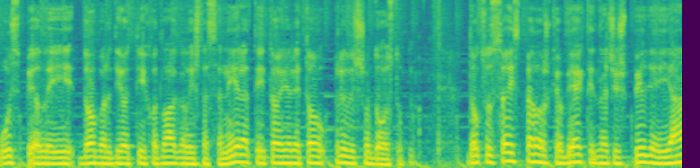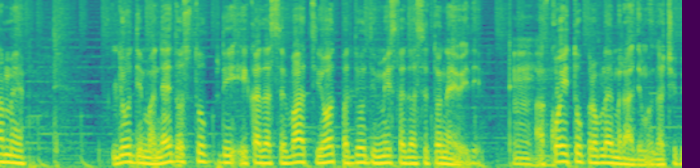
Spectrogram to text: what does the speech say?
uspjeli dobar dio tih odlagališta sanirati i to jer je to prilično dostupno. Dok su sve speleološki objekti, znači špilje i jame, ljudima nedostupni i kada se baci otpad ljudi misle da se to ne vidi. A koji tu problem radimo? Znači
